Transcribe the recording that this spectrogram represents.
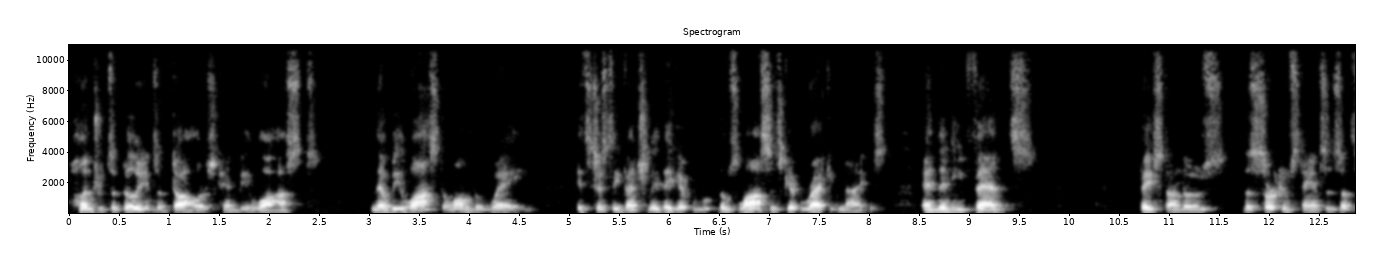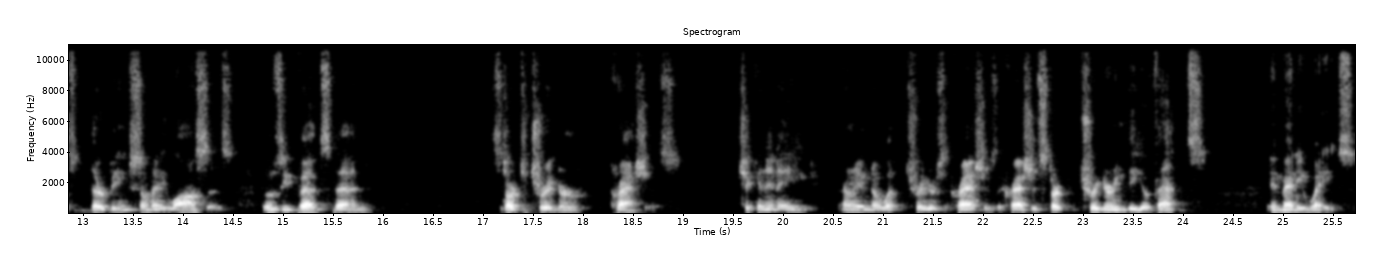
hundreds of billions of dollars can be lost. And they'll be lost along the way. It's just eventually they get those losses get recognized. And then events based on those the circumstances of there being so many losses, those events then start to trigger crashes. Chicken and egg. I don't even know what triggers the crashes. The crashes start triggering the events in many ways.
